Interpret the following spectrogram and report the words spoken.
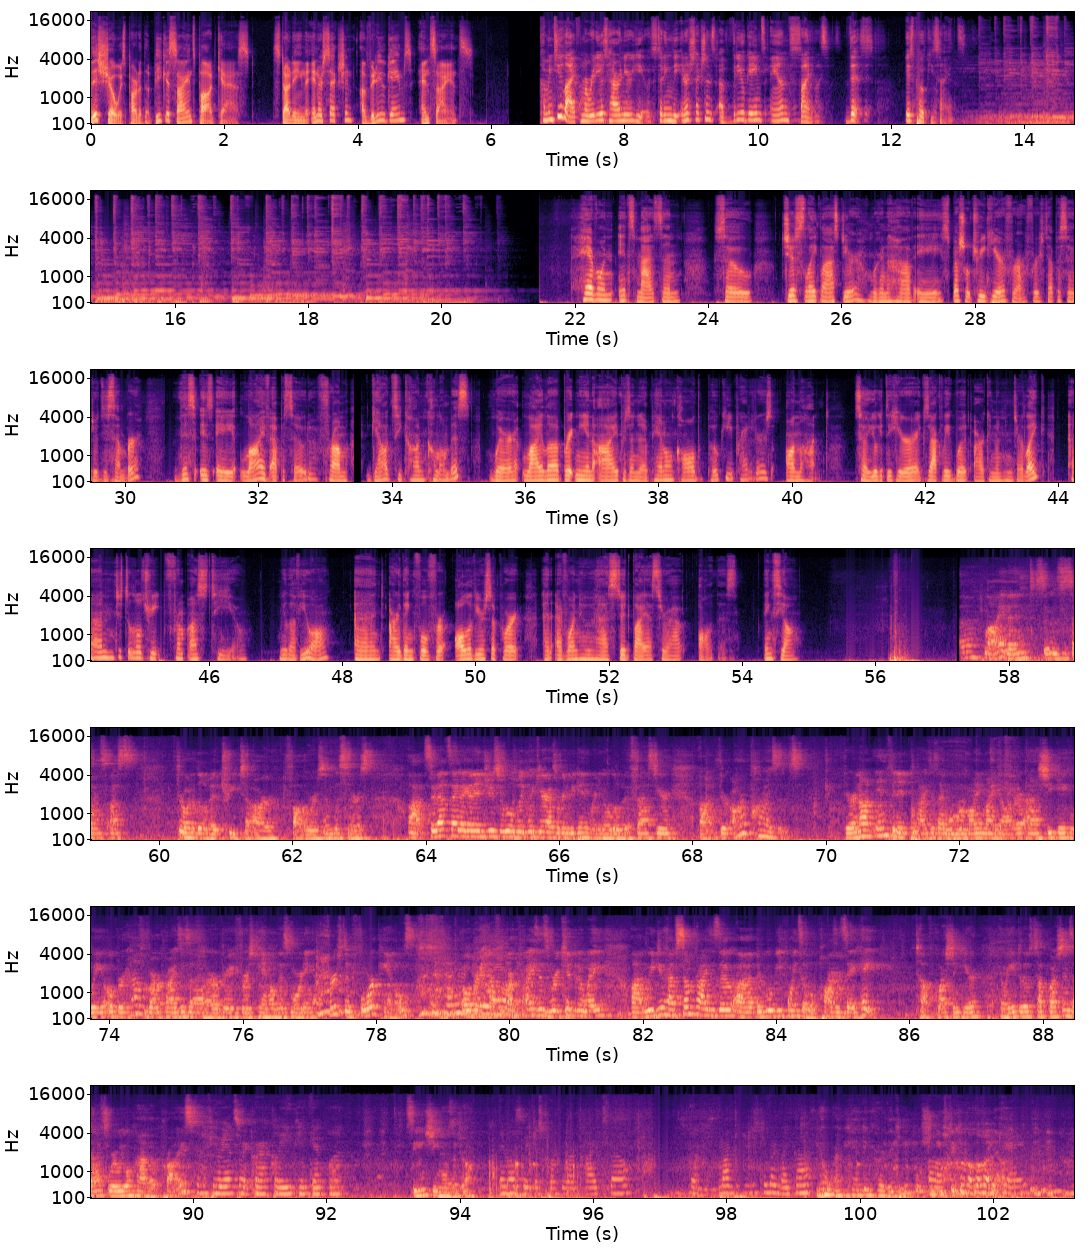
This show is part of the Pika Science Podcast, studying the intersection of video games and science. Coming to you live from a radio tower near you, studying the intersections of video games and science. This is PokeScience. Hey everyone, it's Maddison. So, just like last year, we're going to have a special treat here for our first episode of December. This is a live episode from GalaxyCon Columbus, where Lyla, Brittany, and I presented a panel called PokePredators on the Hunt. So you'll get to hear exactly what our conventions are like, and just a little treat from us to you. We love you all and are thankful for all of your support and everyone who has stood by us throughout all of this. Thanks, y'all. Uh, live, and so this is us, us throwing a little bit of treat to our followers and listeners. Uh, so that said, I got to introduce the rules really quick here as we're going to begin. We're going to go a little bit fast here. Uh, there are prizes. There are not infinite prizes, I will remind my daughter, as she gave away over half of our prizes at our very first panel this morning. First of four panels, over half of our prizes were given away. Uh, we do have some prizes, though. Uh, there will be points that will pause and say, hey, tough question here. When we get to those tough questions, that's where we will have a prize. And if you answer it correctly, you can get one. See, she knows the drill. They're mostly just Pokemon cards, though. Mom, did you just turn my mic off? No, I'm handing her the cable she used to get the oh, thing out. okay.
